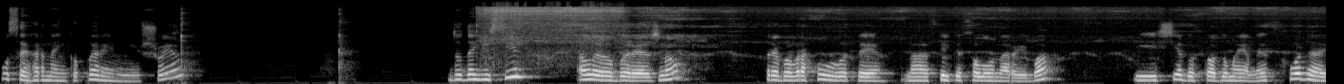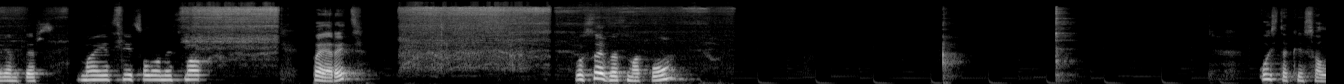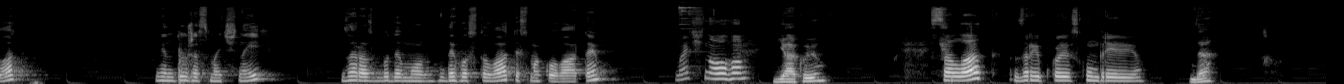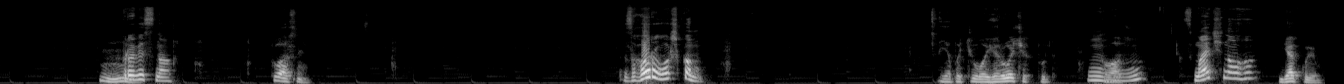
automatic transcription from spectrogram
Усе гарненько перемішую. Додаю сіль, але обережно. Треба враховувати, наскільки солона риба. І ще до складу майонез а він теж має свій солоний смак. Перець. Усе за смаком. Ось такий салат. Він дуже смачний. Зараз будемо дегустувати, смакувати. Смачного! Дякую. Салат з рибкою скумбрією. Да? М, Провісна. Класний. З горошком. Я почув огірочок тут. Клас. Мгм. Смачного! Дякую.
